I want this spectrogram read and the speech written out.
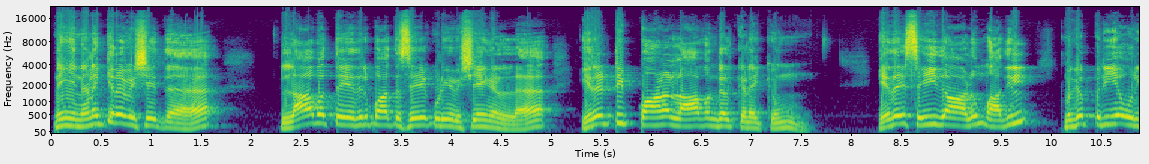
நீங்கள் நினைக்கிற விஷயத்த லாபத்தை எதிர்பார்த்து செய்யக்கூடிய விஷயங்களில் இரட்டிப்பான லாபங்கள் கிடைக்கும். எதை செய்தாலும் அதில் மிகப்பெரிய ஒரு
